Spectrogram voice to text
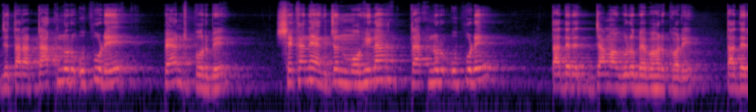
যে তারা টাকনুর উপরে প্যান্ট পরবে, সেখানে একজন মহিলা টাকনুর উপরে তাদের জামাগুলো ব্যবহার করে। তাদের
